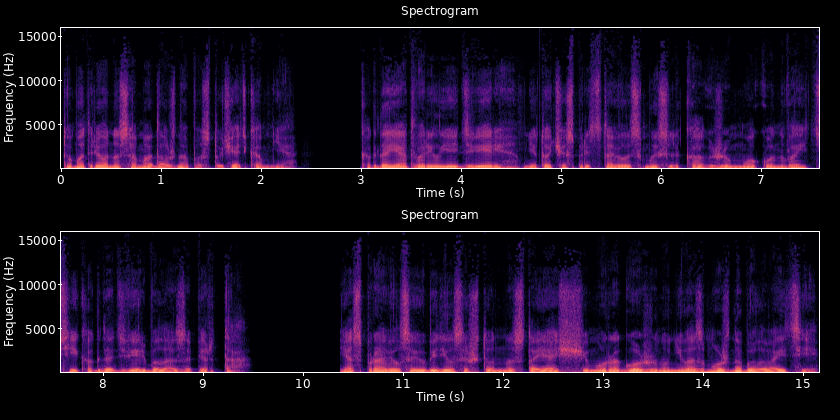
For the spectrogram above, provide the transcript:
то Матриона сама должна постучать ко мне. Когда я отворил ей дверь, мне тотчас представилась мысль, как же мог он войти, когда дверь была заперта. Я справился и убедился, что настоящему Рогожину невозможно было войти,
